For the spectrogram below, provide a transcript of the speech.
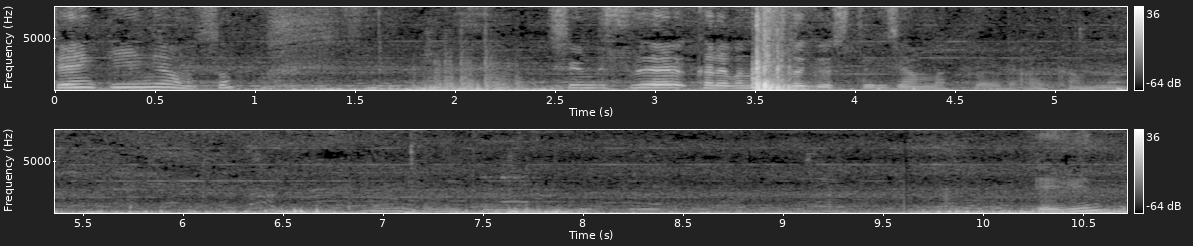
Cenk giyiniyor musun? Şimdi size karavanımızı da göstereceğim bak böyle arkamdan. Evin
